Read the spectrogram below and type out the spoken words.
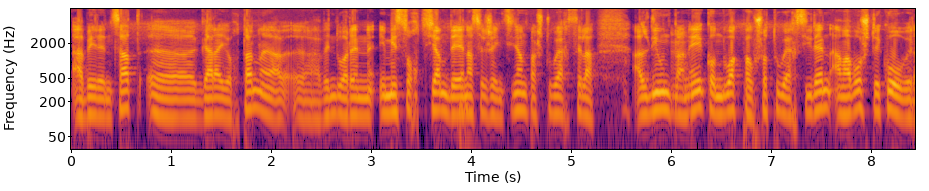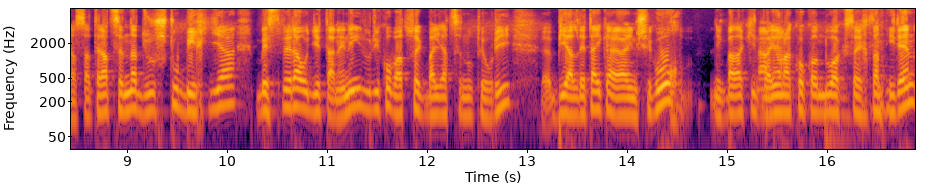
aberentzat, uh, gara jortan, uh, abenduaren emezortzian DNA zezaintzinan pastu behar zela. Aldiuntan, eh, konduak pausatu behar ziren, amabosteko beraz, ateratzen da justu berria bezpera horietan, ene iduriko batzuek baliatzen dute hori, eh, bi aldetaik hain segur, nik badakit Ba, baionako konduak zertan diren,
